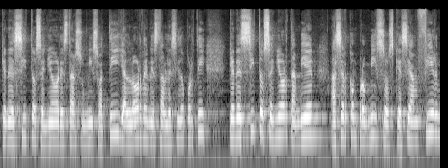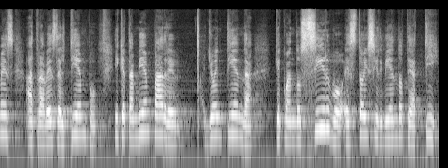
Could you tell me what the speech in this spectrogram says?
que necesito, Señor, estar sumiso a ti y al orden establecido por ti que necesito, Señor, también hacer compromisos que sean firmes a través del tiempo y que también, Padre, yo entienda que cuando sirvo estoy sirviéndote a ti,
